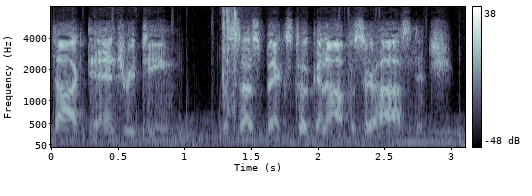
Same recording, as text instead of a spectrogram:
TOC to entry team. The suspects took an officer hostage.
